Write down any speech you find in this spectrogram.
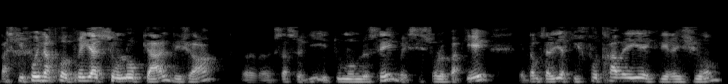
Parce qu'il faut une appropriation locale déjà, euh, ça se dit et tout le monde le sait, mais c'est sur le papier. Et donc ça veut dire qu'il faut travailler avec les régions,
